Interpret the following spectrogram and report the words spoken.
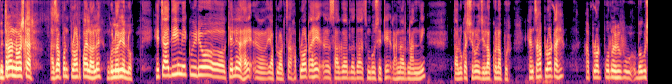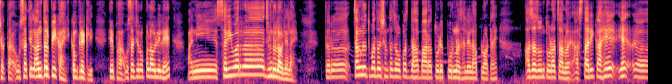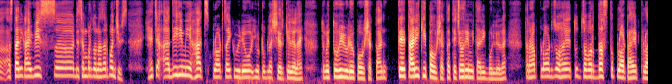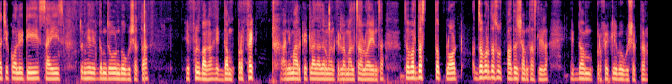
मित्रांनो नमस्कार. आज आपण प्लॉट पाहायला आलो आहे गुलोर येल्लो. ह्याच्या आधीही मी एक व्हिडिओ केलेला आहे या प्लॉटचा हा प्लॉट आहे सागर दादा संभू शेटे राहणार नांदणी तालुका शिरोळ जिल्हा कोल्हापूर. ह्यांचा हा प्लॉट आहे. हा प्लॉट पूर्ण व्ह्यू बघू शकता. ऊसातील आंतरपीक आहे कम्प्लिटली हे पहा ऊसाची रोपं लावलेली आहेत आणि सरीवर झेंडू लावलेला आहे. तर चांगली उत्पादन क्षमता जवळपास दहा बारा तोडे पूर्ण झालेला हा प्लॉट आहे. आज अजून तोडा चालू आहे. आज तारीख आहे आज तारीख आहे वीस डिसेंबर दोन हजार पंचवीस. ह्याच्या आधीही मी हाच प्लॉटचा एक व्हिडिओ यूट्यूबला शेअर केलेला आहे. तुम्ही तोही व्हिडिओ पाहू शकता आणि ते तारीखही पाहू शकता. त्याच्यावरही मी तारीख बोललेलो आहे. तर हा प्लॉट जो आहे तो जबरदस्त प्लॉट आहे. फुलाची क्वालिटी साईज तुम्ही एकदम जवळून बघू शकता. हे फुल बघा एकदम परफेक्ट आणि मार्केटला दादर मार्केटला माल चालू आहे यांचा. जबरदस्त प्लॉट जबरदस्त उत्पादन क्षमता असलेला एकदम परफेक्टली बघू शकता.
